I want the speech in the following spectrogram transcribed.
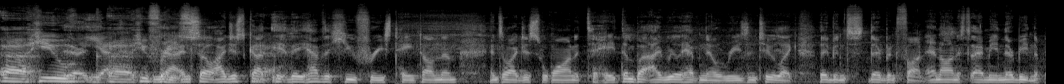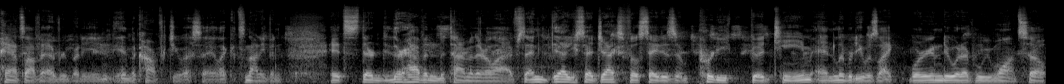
Uh, Hugh, uh, Hugh Freeze. Yeah, and so I just got Yeah. they have the Hugh Freeze taint on them, and so I just wanted to hate them, but I really have no reason to. Like they've been they've been fun, and honest, I mean they're beating the pants off of everybody in, in the Conference USA. Like it's not even, it's they're they're having the time of their lives. And like you said, Jacksonville State is a pretty good team, and Liberty was like, we're gonna do whatever we want. So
